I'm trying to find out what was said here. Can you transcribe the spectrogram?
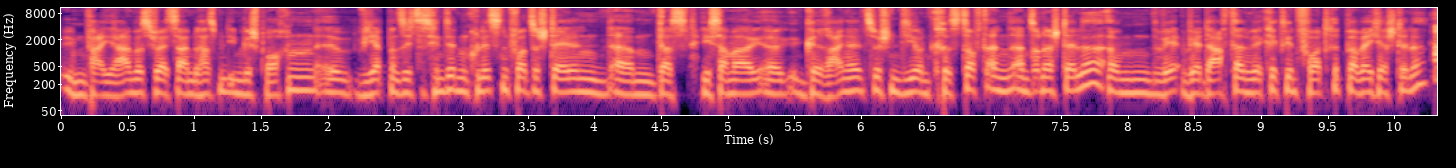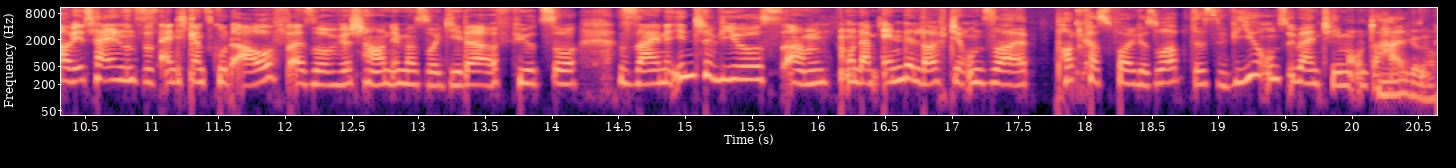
in ein paar Jahren wirst du vielleicht sagen, du hast mit ihm gesprochen, äh, wie hat man sich das hinter den Kulissen vorzustellen, ähm, dass, ich sag mal, äh, Gerangel zwischen dir und Christoph an, an so einer Stelle? Ähm, wer, wer darf dann, wer kriegt den Vortritt bei welcher Stelle? Aber wir teilen uns das eigentlich ganz gut auf. Also wir schauen immer so, jeder führt so seine Interviews ähm, und am Ende läuft ja unsere Podcast-Folge so ab, dass wir uns über ein Thema unterhalten. Genau.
